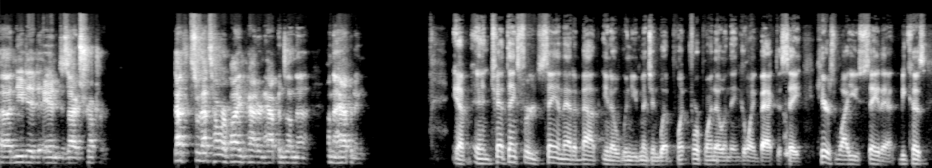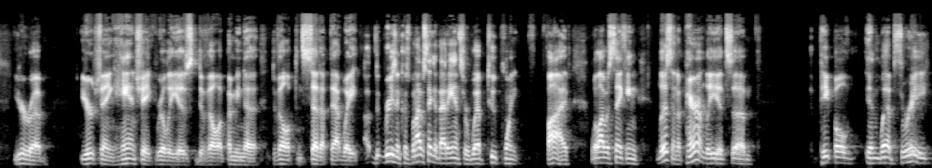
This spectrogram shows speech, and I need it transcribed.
uh, needed and desired structure. That's so that's how our buying pattern happens on the on the happening. Yeah, and Chad, thanks for saying that about you know when you mentioned Web 4.0 and then going back to say here's why you say that because you're a you're saying handshake really is developed i mean uh, developed and set up that way uh, the reason because when i was thinking that answer web 2.5 well i was thinking listen apparently it's um, people in web 3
